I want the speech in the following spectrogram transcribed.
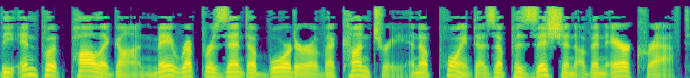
the input polygon may represent a border of a country and a point as a position of an aircraft,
